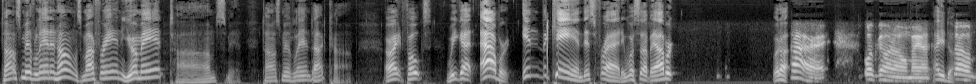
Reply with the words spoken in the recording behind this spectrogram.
Tom Smith Land and Homes, my friend, your man, Tom Smith. TomSmithLand.com. All right, folks, we got Albert in the can this Friday. What's up, Albert? What up? All right. What's going on, man? How you doing? So,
